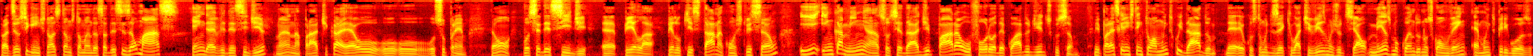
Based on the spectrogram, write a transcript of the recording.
Para dizer o seguinte, nós estamos tomando essa decisão, mas quem deve decidir, né, na prática, é o, o, o, o Supremo. Então, você decide é, pela, pelo que está na Constituição e encaminha a sociedade para o foro adequado de discussão. Me parece que a gente tem que tomar muito cuidado. É, eu costumo dizer que o ativismo judicial, mesmo quando nos convém, é muito perigoso.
